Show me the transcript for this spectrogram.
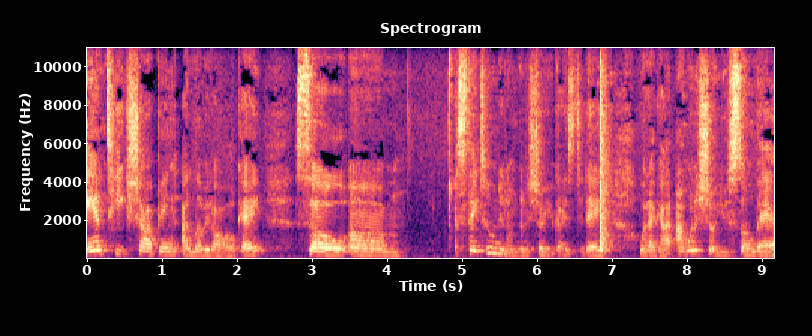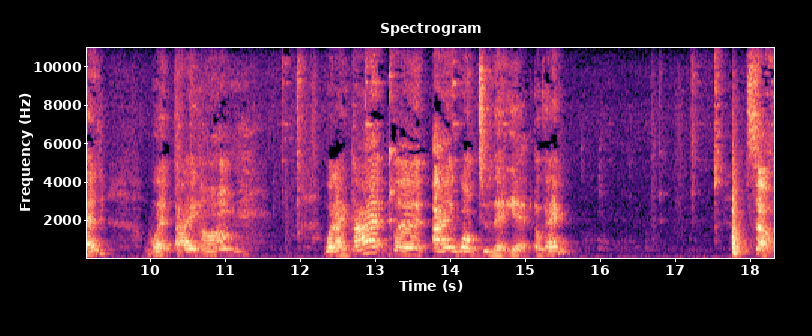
antique shopping. I love it all, okay? So, um stay tuned and I'm going to show you guys today what I got. I want to show you so bad what I um what I got, but I won't do that yet, okay? So,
